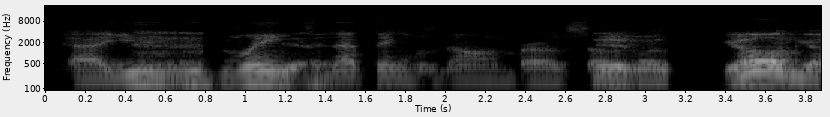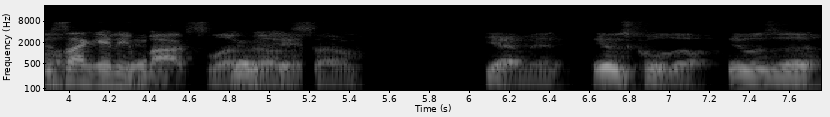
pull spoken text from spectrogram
uh, you you blinked and that thing was gone, bro. So It was gone, gone. it's like any Yeah. box logo. Okay. So yeah, man, it was cool though. It was a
